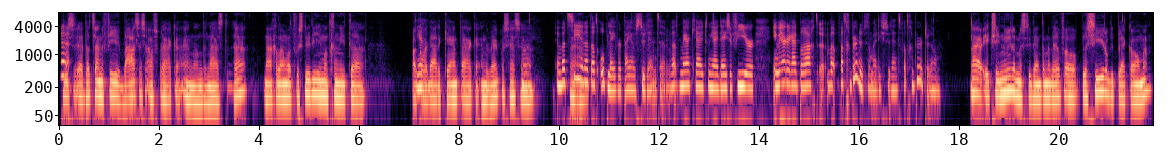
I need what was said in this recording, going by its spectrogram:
Ja. Dus ja, dat zijn de vier basisafspraken. En dan daarnaast, hè, nagelang wat voor studie iemand geniet, eh, pakken Ja. we daar de kerntaken en de werkprocessen. Mooi. En wat zie je dat dat oplevert bij jouw studenten? Wat merk jij toen jij deze vier in werkelijkheid bracht? Eh, Wat, wat gebeurde er toen bij die studenten? Wat gebeurt er dan? Nou ja, ik zie nu dat mijn studenten met heel veel plezier op die plek komen.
